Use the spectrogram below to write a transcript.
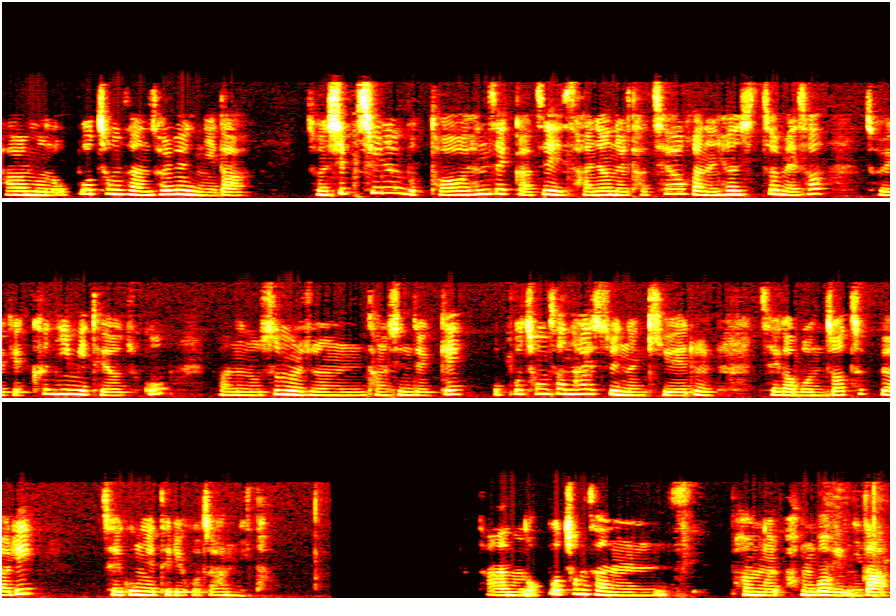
다음은 업보 청산 설명입니다. 전 17년부터 현재까지 4년을 다 채워가는 현 시점에서 저에게 큰 힘이 되어주고 많은 웃음을 준 당신들께 뽀뽀 청산을 할 수 있는 기회를 제가 먼저 특별히 제공해 드리고자 합니다. 다음은 업보 청산 방, 법입니다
